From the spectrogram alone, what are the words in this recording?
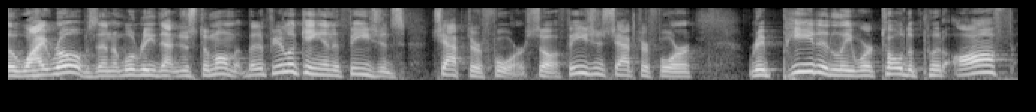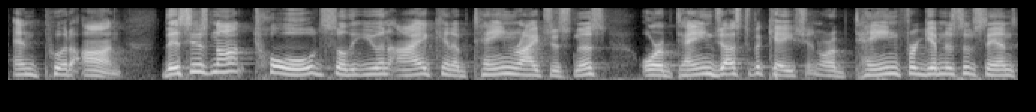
uh, white robes. And we'll read that in just a moment. But if you're looking in Ephesians chapter 4, so Ephesians chapter 4, repeatedly we're told to put off and put on. This is not told so that you and I can obtain righteousness or obtain justification or obtain forgiveness of sins.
